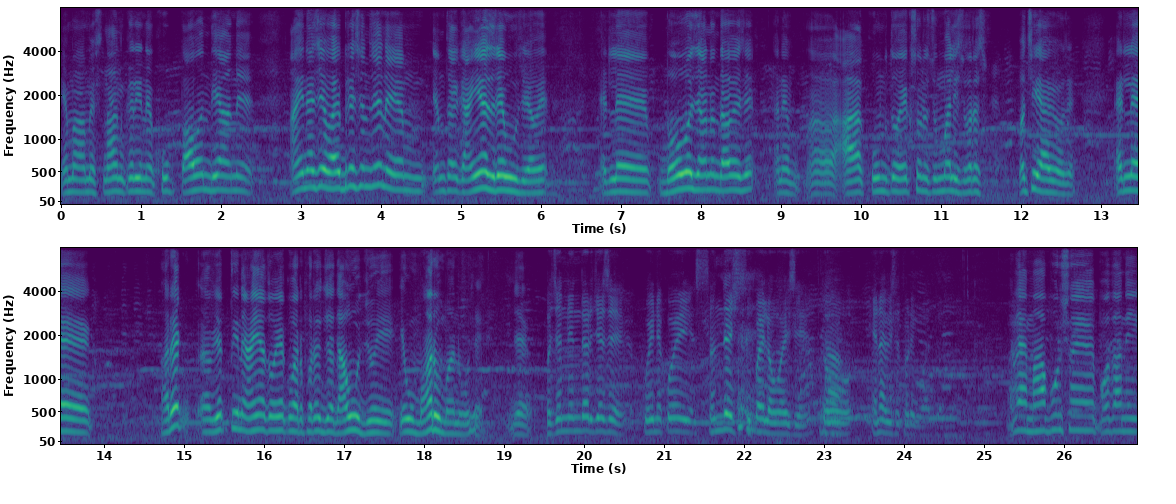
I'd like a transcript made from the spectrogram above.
એમાં અમે સ્નાન કરીને ખૂબ પાવન થયા અને અહીંના જે વાઇબ્રેશન છે ને એમ એમ થાય કે અહીંયા જ રહેવું છે હવે. એટલે બહુ જ આનંદ આવે છે અને આ કુંભ તો એકસો ને ચુમ્માલીસ વર્ષ પછી આવ્યો છે. એટલે હરેક વ્યક્તિને અહીંયા તો એકવાર ફરજિયાત આવવું જ જોઈએ એવું મારું માનવું છે. જે ભજનની અંદર જે છે કોઈને કોઈ સંદેશ છુપાયેલો હોય છે તો એના વિશે થોડીક વાત એટલે મહાપુરુષોએ પોતાની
